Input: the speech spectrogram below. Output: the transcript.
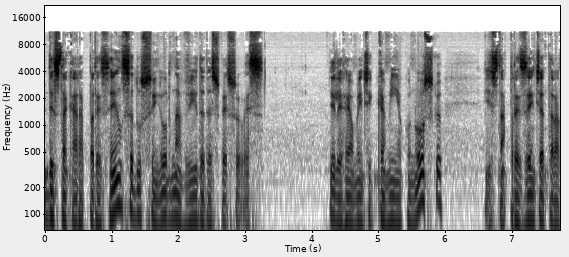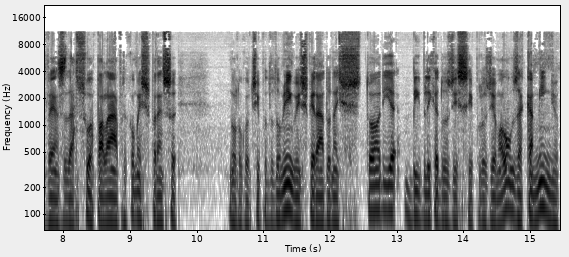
destacar a presença do Senhor na vida das pessoas. Ele realmente caminha conosco e está presente através da Sua palavra, como expresso no logotipo do domingo, inspirado na história bíblica dos discípulos de Emaús, a caminho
